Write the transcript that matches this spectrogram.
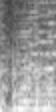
Bye.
